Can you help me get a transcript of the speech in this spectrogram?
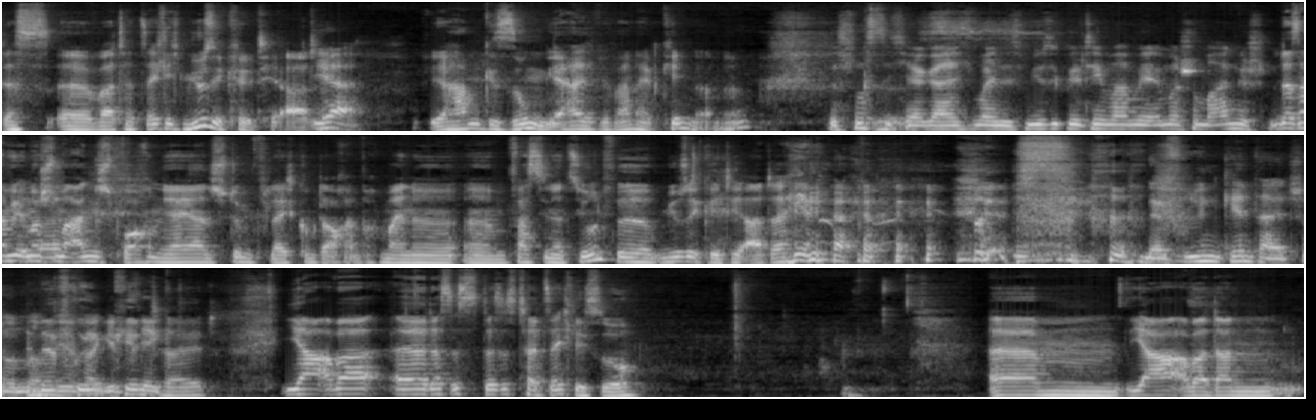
das äh, war tatsächlich Musical-Theater. Ja. Wir haben gesungen. Ja, wir waren halt Kinder, ne? Das wusste ich ja gar nicht. Ich meine, das Musical-Thema haben wir ja immer schon mal angeschnitten. Das haben wir immer schon mal angesprochen. Ja, ja, das stimmt. Vielleicht kommt da auch einfach meine ähm, Faszination für Musical-Theater her. In der frühen Kindheit schon. In der frühen Kindheit. Ja, aber äh, das ist das ist tatsächlich so. Ähm, ja, aber dann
